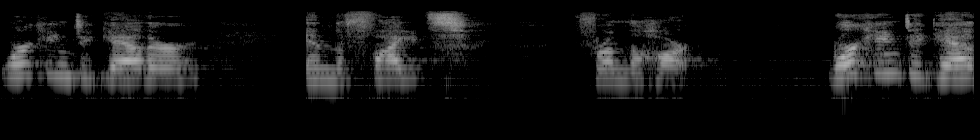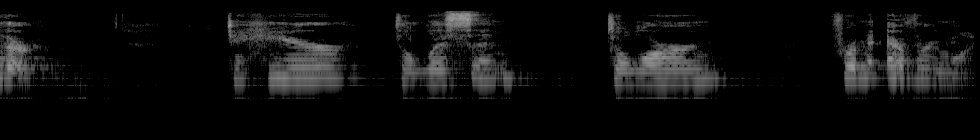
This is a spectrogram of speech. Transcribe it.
working together in the fights from the heart. Working together to hear, to listen, to learn from everyone.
